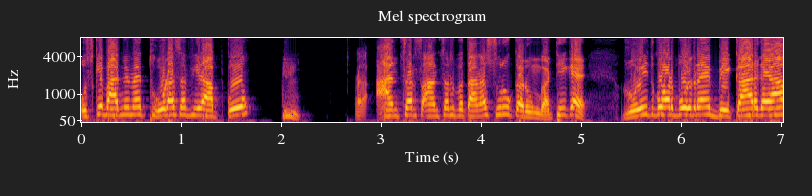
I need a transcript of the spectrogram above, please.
उसके बाद में मैं थोड़ा सा फिर आपको आंसर्स आंसर्स बताना शुरू करूँगा, ठीक है? रोहित गौर बोल रहे हैं, बेकार गया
